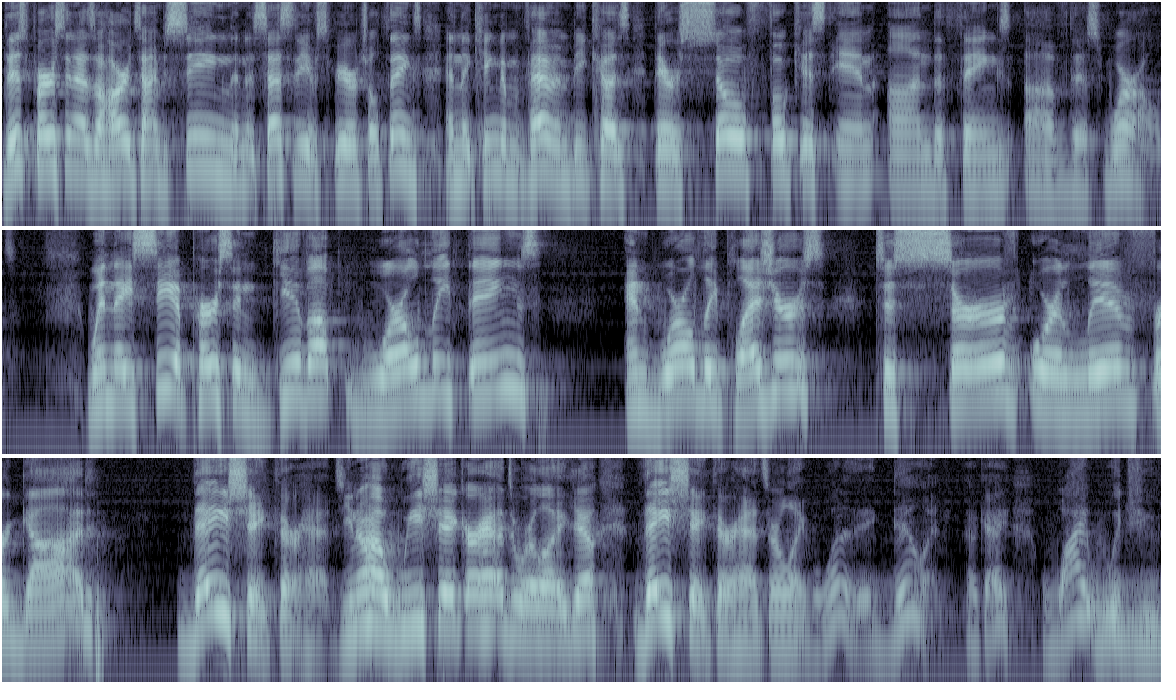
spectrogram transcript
This person has a hard time seeing the necessity of spiritual things and the kingdom of heaven because they're so focused in on the things of this world. When they see a person give up worldly things and worldly pleasures to serve or live for God, they shake their heads. You know how we shake our heads? We're like, know, they shake their heads. They're like, what are they doing? Okay? Why would you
